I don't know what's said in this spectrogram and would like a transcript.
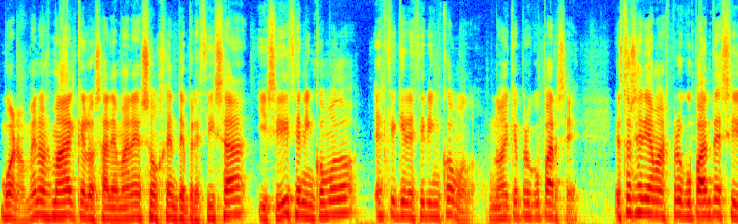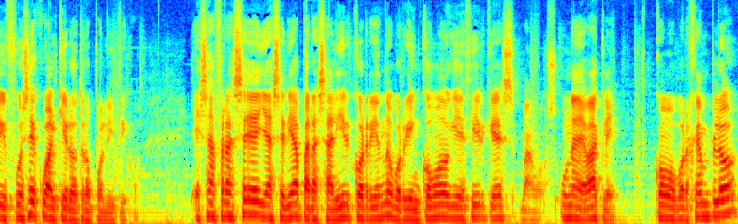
Bueno, menos mal que los alemanes son gente precisa y si dicen incómodo, es que quiere decir incómodo, no hay que preocuparse. Esto sería más preocupante si fuese cualquier otro político. Esa frase ya sería para salir corriendo porque incómodo quiere decir que es, vamos, una debacle. Como por ejemplo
